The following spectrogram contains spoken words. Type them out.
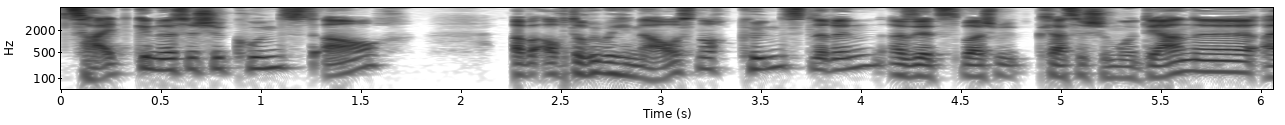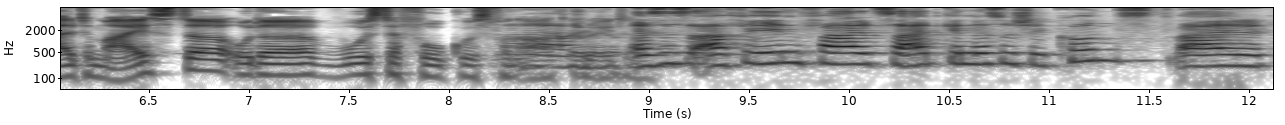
zeitgenössische Kunst auch, aber auch darüber hinaus noch Künstlerin? Also jetzt zum Beispiel klassische Moderne, alte Meister oder wo ist der Fokus von ja, Art Creator? Es ist auf jeden Fall zeitgenössische Kunst, weil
